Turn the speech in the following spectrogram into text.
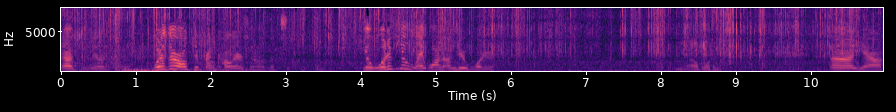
That would be really funny. What if they're all different colors? No, that's. Yo, what if you light one underwater? We have water. Uh, yeah.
